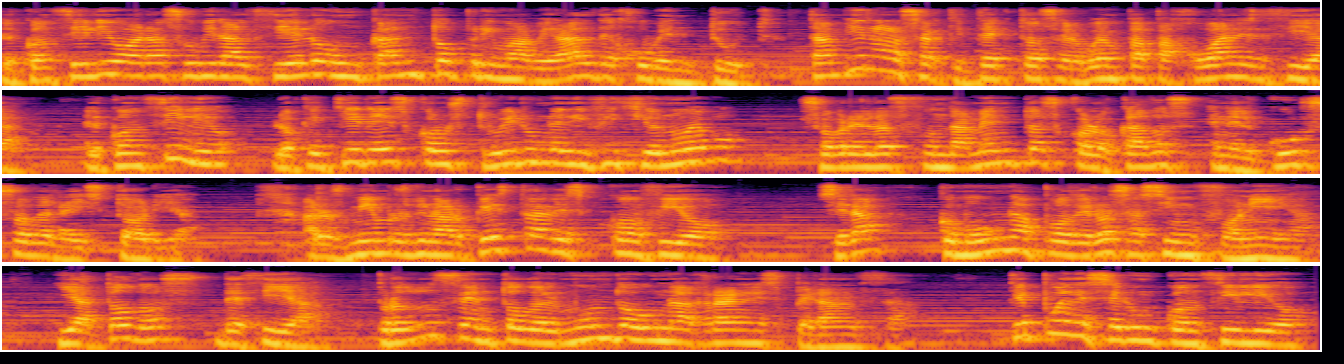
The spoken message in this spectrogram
El concilio hará subir al cielo un canto primaveral de juventud. También a los arquitectos el buen Papa Juan les decía, el concilio lo que quiere es construir un edificio nuevo sobre los fundamentos colocados en el curso de la historia. A los miembros de una orquesta les confió, será como una poderosa sinfonía, y a todos decía, produce en todo el mundo una gran esperanza. ¿Qué puede ser un concilio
